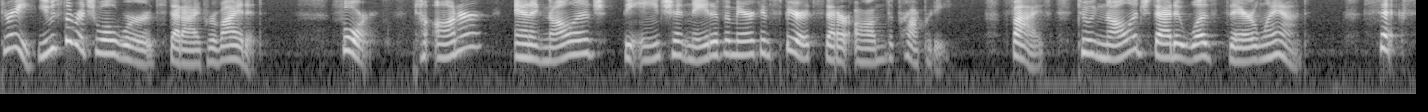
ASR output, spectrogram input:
Three, use the ritual words that I provided. Four, to honor and acknowledge the ancient Native American spirits that are on the property. Five, to acknowledge that it was their land. 6.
